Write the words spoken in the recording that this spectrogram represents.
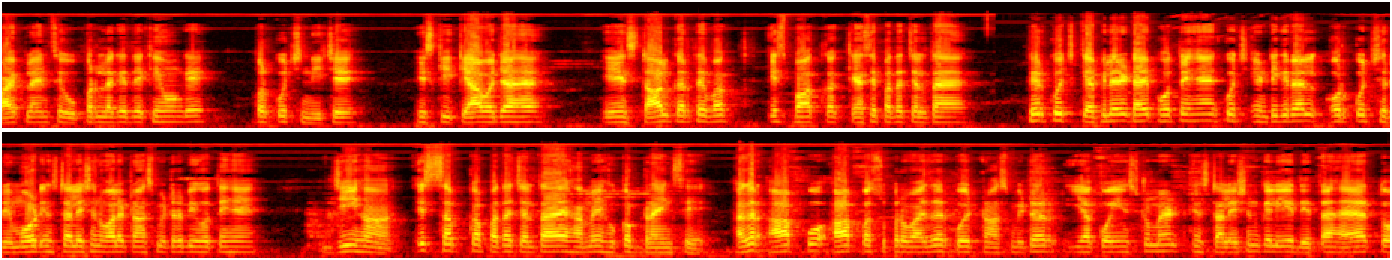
पाइपलाइन से ऊपर लगे देखे होंगे और कुछ नीचे। इसकी क्या वजह है? ये इंस्टॉल करते वक्त इस बात का कैसे पता चलता है? फिर कुछ कैपिलरी टाइप होते हैं, कुछ इंटीग्रल और कुछ रिमोट इंस्टॉलेशन वाले ट्रांसमीटर भी होते हैं। जी हाँ इस सब का पता चलता है हमें हुकअप ड्राइंग से। अगर आपको आपका सुपरवाइज़र कोई ट्रांसमीटर या कोई इंस्ट्रूमेंट इंस्टॉलेशन के लिए देता है तो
